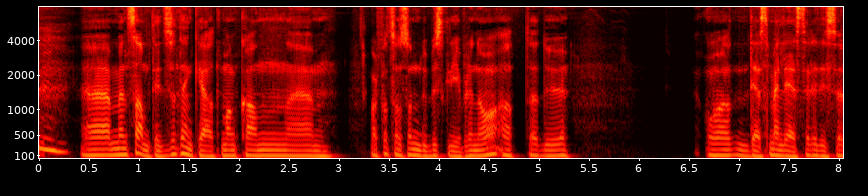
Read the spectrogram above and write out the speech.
Eh, men samtidig så tenker jeg at man kan, eh, i hvert fall sånn som du beskriver det nå, at du og det som jeg leser i disse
